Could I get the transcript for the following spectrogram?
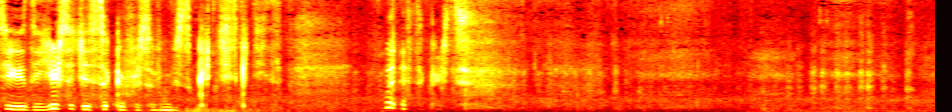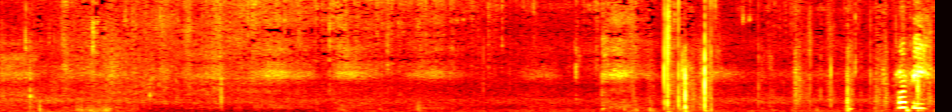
Susie, you're such a sucker for some scratchy scratchies. What a sucker! Puppy.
